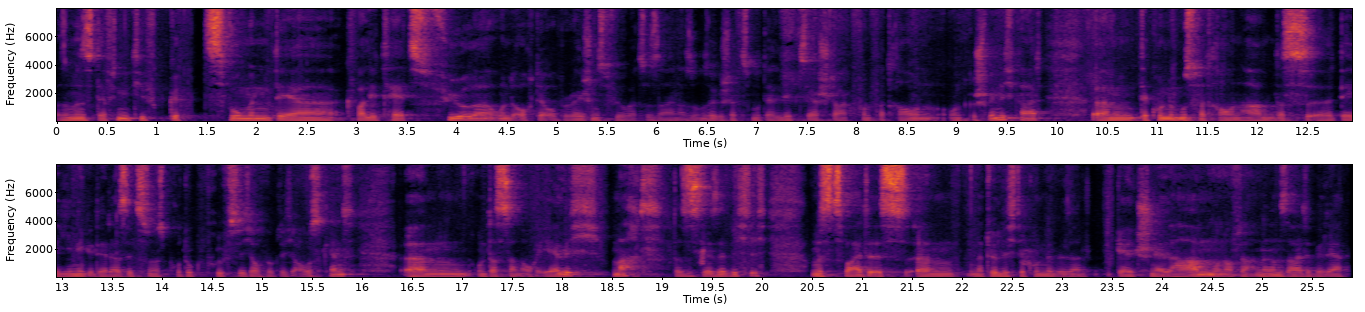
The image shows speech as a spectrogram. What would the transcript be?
Also man ist definitiv gezwungen, der Qualitätsführer und auch der Operationsführer zu sein. Also unser Geschäftsmodell lebt sehr stark von Vertrauen und Geschwindigkeit. Ähm, der Kunde muss Vertrauen haben, dass äh, derjenige, der da sitzt und das Produkt prüft, sich auch wirklich auskennt ähm, und das dann auch ehrlich macht. Das ist sehr, sehr wichtig. Und das Zweite ist ähm, natürlich, der Kunde will sein Geld schnell haben und auf der anderen Seite will der,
